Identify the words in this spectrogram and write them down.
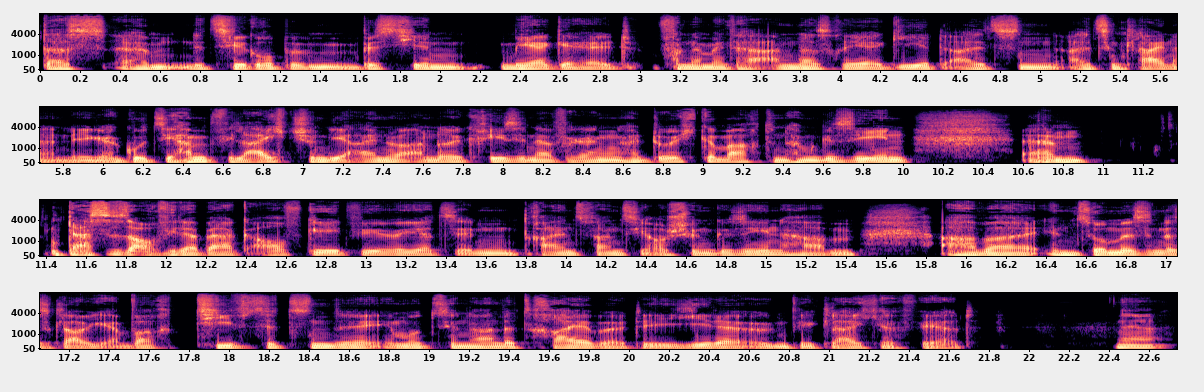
dass ähm, eine Zielgruppe ein bisschen mehr Geld fundamental anders reagiert als ein, als ein Kleinanleger. Gut, sie haben vielleicht schon die eine oder andere Krise in der Vergangenheit durchgemacht und haben gesehen, ähm, dass es auch wieder bergauf geht, wie wir jetzt in 23 auch schön gesehen haben. Aber in Summe sind das, glaube ich, einfach tief sitzende emotionale Treiber, die jeder irgendwie gleich erfährt. Ja.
